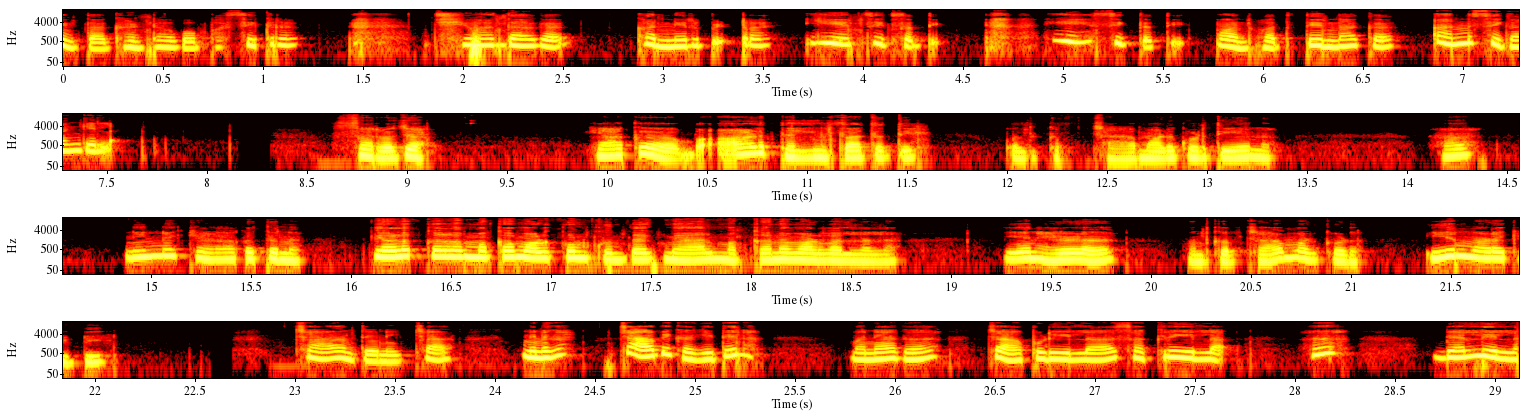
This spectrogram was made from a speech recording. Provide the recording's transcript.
ಇಂಥ ಗಂಡ ಒಬ್ಬ ಸಿಕ್ಕರೆ ಜೀವನದಾಗ ಕಣ್ಣೀರು ಬಿಟ್ರೆ ಏನು ಸಿಗ್ತತಿ ಏನು ಸಿಗ್ತತಿ? ಒಂದು ಹೊತ್ತು ತಿನ್ನಾಕ ಅನ್ನ ಸಿಗಂಗಿಲ್ಲ. ಸರೋಜ, ಯಾಕೆ ಭಾಳ ತಲೆ ಸಾತತಿ ಒಂದು ಕಪ್ ಚಹಾ ಮಾಡಿಕೊಡ್ತೀಯೇನ ಹಾಂ, ನಿನ್ನೆ ಕೇಳಾಕತ್ತನ. ಕೆಳಕಳ ಮಕ್ಕ ಮಾಡ್ಕೊಂಡು ಕುಂತಾಗ ಮ್ಯಾಲ ಮಕ್ಕನ ಮಾಡ್ವಲ್ಲಲ್ಲ ಏನು ಹೇಳ? ಒಂದು ಕಪ್ ಚಹಾ ಮಾಡ್ಕೊಡು. ಏನು ಮಾಡಕ್ಕಿಟ್ಟಿ ಚಾ ಅಂತೇನಿ ಚಾ. ನಿನಗೆ ಚಾ ಬೇಕಾಗಿತ್ತೇನ? ಮನ್ಯಾಗ ಚಾ ಪುಡಿ ಇಲ್ಲ, ಸಕ್ರೆ ಇಲ್ಲ, ಹಾಂ? ಬೆಲ್ಲ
